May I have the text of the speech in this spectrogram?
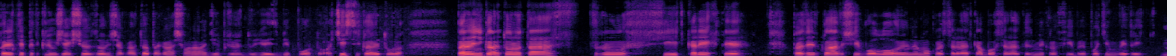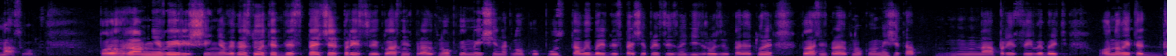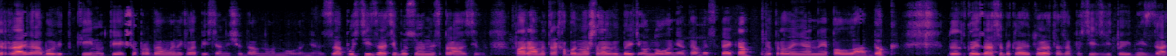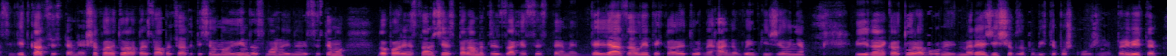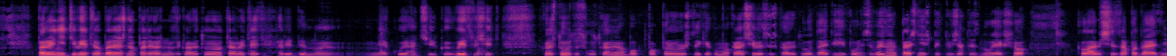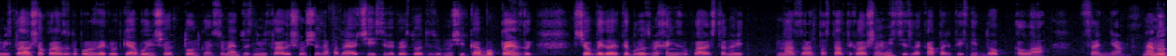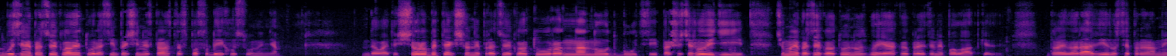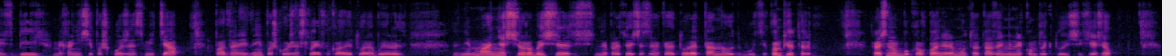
Перейти підключення, якщо зовнішня клавіатура, переконати, що вона надійно підключена до USB порту. Очистіть клавіатуру. Переверніть клавіатуру та струсіть крихти. Протріть клавіші вологою, немокрою серветкою або серветкою з мікрофібри. Потім витріть насухо. Програмні вирішення. Використовуйте диспетчер пристрою. Класні справи кнопкою миші на кнопку пуск та виберіть диспетчер пристрою, знайдіть розділ клавіатури, класні справи кнопкою миші та на пристрої виберіть оновити драйвер або відкинути, якщо проблема виникла після нещодавнього оновлення. Запустіть засіб усунення несправності в параметрах або налаштувати виберіть оновлення та безпека, виправлення неполадок, додаткові засоби, клавіатура та запустіть відповідний засіб. Відкат системи. Якщо клавіатура перестала працювати після нового Windows, можна відновити систему до повернення стану через параметри захист системи. Для залитих клавіатур негайно вимкніть живлення, від'єднання клавіатури або комі від мережі, щоб запобігти пошкодженню. Перевірте, переверніть і витріть, обережно перевернути клавіатуру та витріть рідиною м'якою ганчіркою. Висушіть, використовуйте суху тканину або паперовий штик, якому краще висушити клавіатуру, дайте її повністю вигнути, перш ніж підключати знову. Якщо клавіші западають, зніміть клавішу, акурат за допомогою викрутки або іншого тонкого інструменту, зніміть клавішу, що западає, очистіть, використовуйте зубну щітку або пензлик, щоб видалити бруд з механізму клавіш. Встановіть назад, поставте клавішу на місці, і злегка перетисніть до клацання. На ноутбуці не працює клавіатура, 7 причин несправності та способи їх усунення. Давайте. Що робити, якщо не працює клавіатура на ноутбуці? Першочергові дії. Чому не працює клавіатура на ноутбуці, як виправити неполадки? драйвера, віруси, програмний збій, механічні пошкодження, сміття, падання рідини, пошкодження шлейфу клавіатури або знімання, що робить, що не працює частина клавіатури та ноутбуці. Комп'ютер. Краще ноутбука в плані ремонту та заміни комплектуючих. Якщо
